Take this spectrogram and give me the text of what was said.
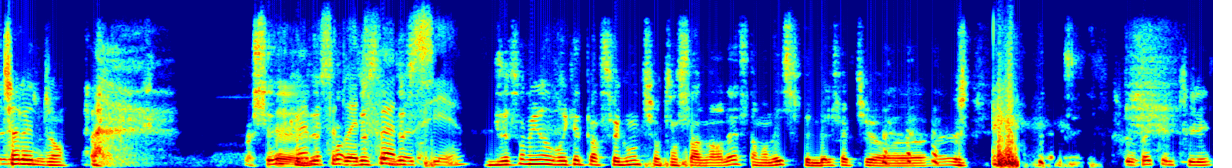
challengeant. Je sais Ouais, que mais ça 200, doit être 200, fun 200, aussi. hein. 200 millions de requêtes par seconde sur ton serverless, à mon avis, ça fait une belle facture. euh, Je peux pas calculer.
